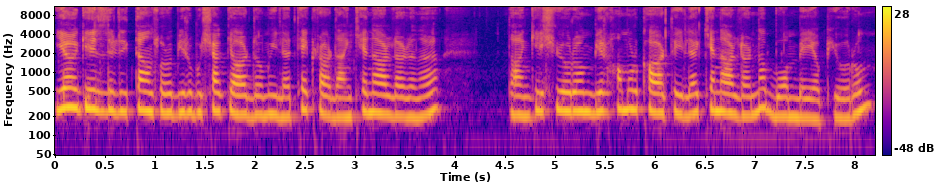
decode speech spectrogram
Yağ gezdirdikten sonra bir bıçak yardımıyla tekrardan kenarlarını dan geçiyorum. Bir hamur kartıyla kenarlarına bombe yapıyorum.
